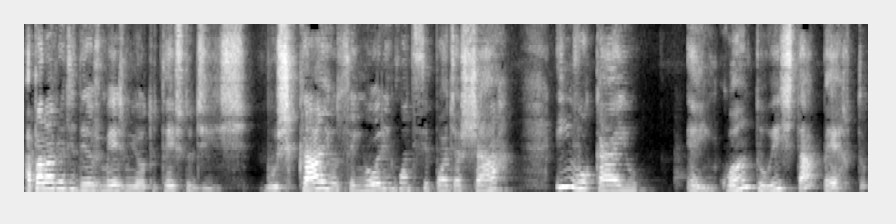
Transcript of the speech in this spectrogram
A palavra de Deus mesmo, em outro texto, diz: Buscai o Senhor enquanto se pode achar, invocai-o enquanto está perto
